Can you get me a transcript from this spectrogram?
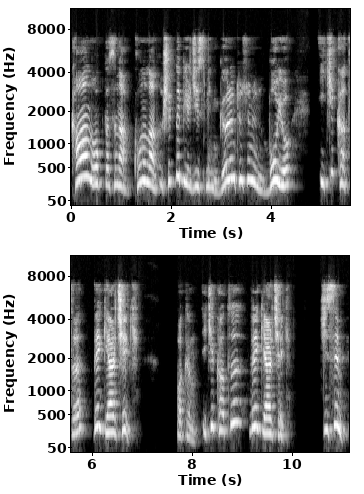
K noktasına konulan ışıklı bir cismin görüntüsünün boyu iki katı ve gerçek. Bakın iki katı ve gerçek. Cisim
